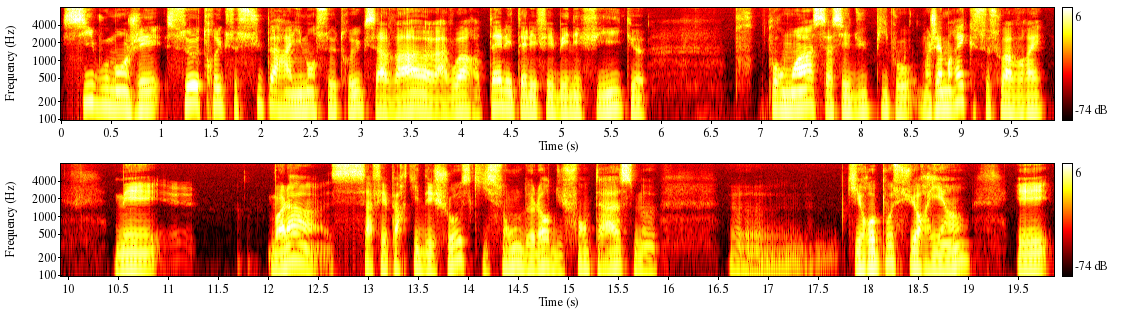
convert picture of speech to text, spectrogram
si vous mangez ce truc, ce super aliment, ce truc, ça va avoir tel et tel effet bénéfique pour moi, ça c'est du pipeau. Moi j'aimerais que ce soit vrai, mais voilà, ça fait partie des choses qui sont de l'ordre du fantasme, euh, qui reposent sur rien, et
